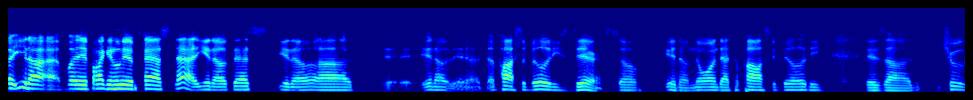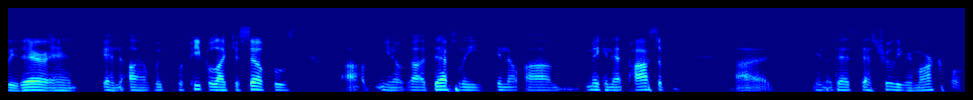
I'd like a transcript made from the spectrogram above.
but you know, but if I can live past that, you know, that's, you know, uh, you know, the possibilities there. So, you know, knowing that the possibility is uh truly there, and and uh, with with people like yourself who's, uh, you know, uh, definitely, you know, um, making that possible. Uh, you know, that's that's truly remarkable.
